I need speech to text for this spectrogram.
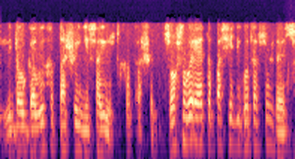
и долговых отношений, и союзных отношений. Собственно говоря, это последний год обсуждается.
